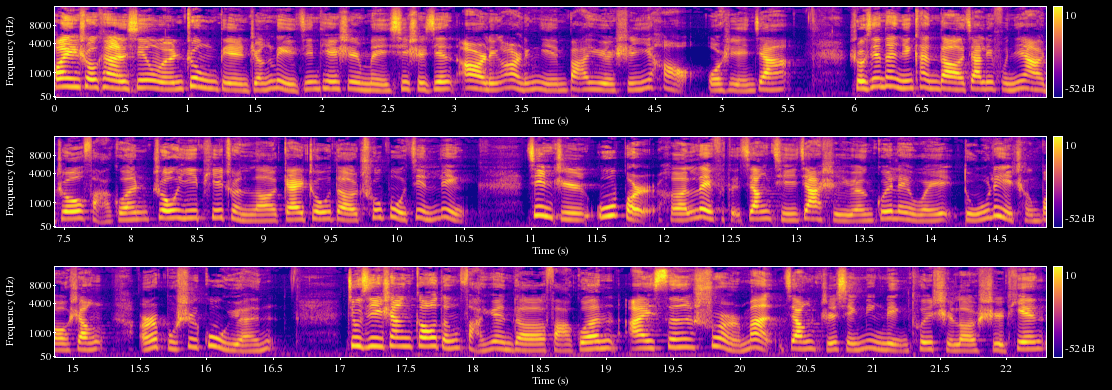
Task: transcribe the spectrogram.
欢迎收看新闻重点整理。今天是美西时间二零二零年八月十一号，我是严佳。首先带您看到，加利福尼亚州法官周一批准了该州的初步禁令，禁止 Uber 和 Lyft 将其驾驶员归类为独立承包商，而不是雇员。旧金山高等法院的法官埃森舒尔曼将执行命令推迟了十天，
